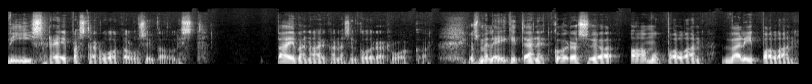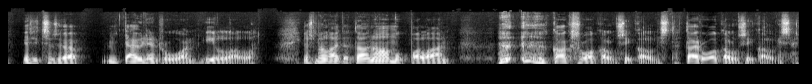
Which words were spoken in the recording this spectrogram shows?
viisi reipasta ruokalusikallista – päivän aikana sen koiran ruokaan. Jos me leikitään, että koira syö aamupalan, välipalan ja sitten se syö täyden ruoan illalla. Jos me laitetaan aamupalaan kaksi ruokalusikallista tai ruokalusikallisen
